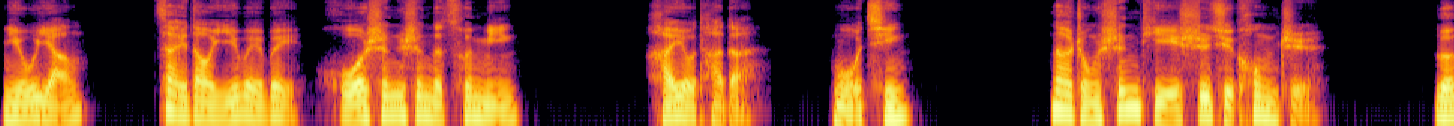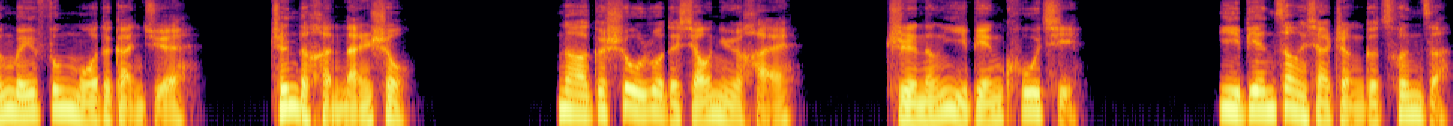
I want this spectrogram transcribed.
牛羊，再到一位位活生生的村民，还有他的母亲，那种身体失去控制、沦为疯魔的感觉，真的很难受。那个瘦弱的小女孩，只能一边哭泣，一边葬下整个村子。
